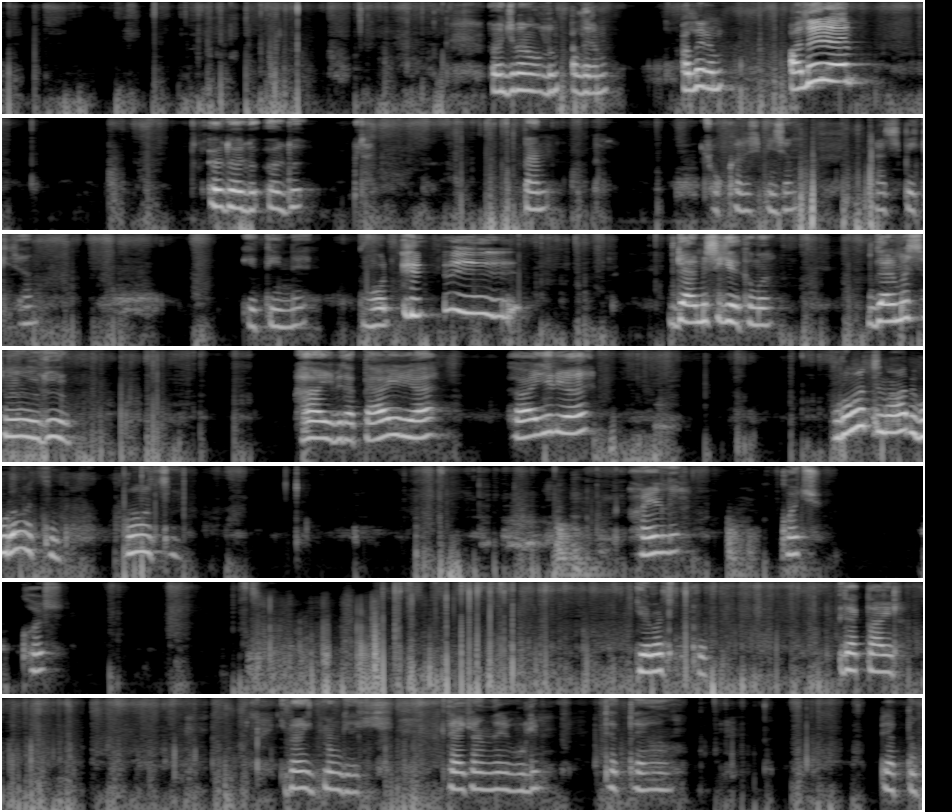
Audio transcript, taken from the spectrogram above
Önce ben oldum. Alırım. Alırım. Alırım. Öldü öldü öldü. Güzel. Ben çok karışmayacağım. Biraz bekleyeceğim. Yettiğinde vur. Gelmesi yakımı. Bu gelmezse ben öldürürüm. Hayır bir dakika hayır ya. Hayır ya. Vuramazsın abi vuramazsın. Vuramazsın. Hayırdır? Koç. Koş. Yeme çıktı. Bir dakika hayır. Ben gitmem gerek. Giderken de bulayım. Bir dakika ya. Bir dakika.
